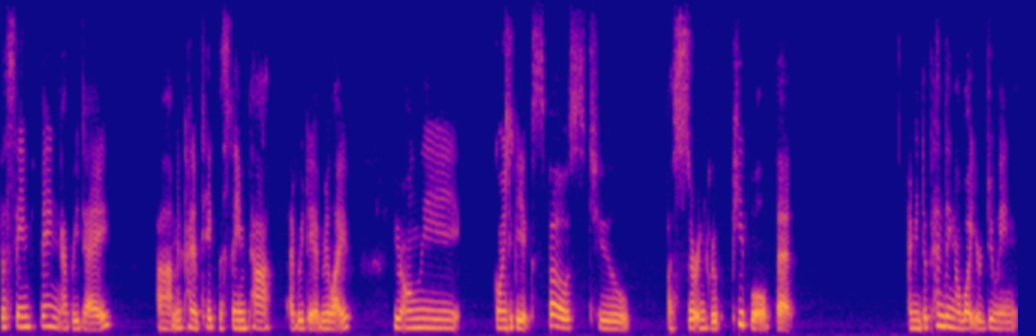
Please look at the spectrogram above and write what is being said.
the same thing every day um, and kind of take the same path every day of your life, you're only going to be exposed to a certain group of people that I mean, depending on what you're doing,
